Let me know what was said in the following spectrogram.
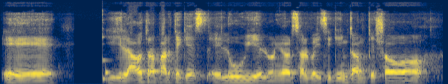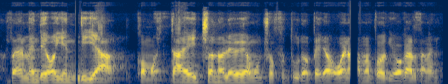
Eh, y la otra parte que es el UBI, el Universal Basic Income, que yo realmente hoy en día, como está hecho, no le veo mucho futuro, pero bueno, me puedo equivocar también.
